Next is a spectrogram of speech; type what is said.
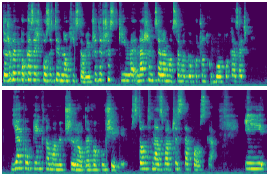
to żeby pokazać pozytywną historię. Przede wszystkim naszym celem od samego początku było pokazać, jaką piękną mamy przyrodę wokół siebie. Stąd nazwa Czysta Polska. I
